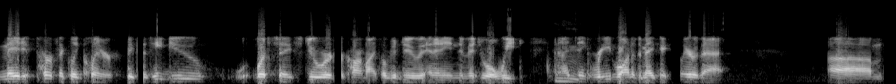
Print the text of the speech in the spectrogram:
made it perfectly clear because he knew what say Stewart or Carmichael could do in any individual week, and I think Reed wanted to make it clear that, um,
